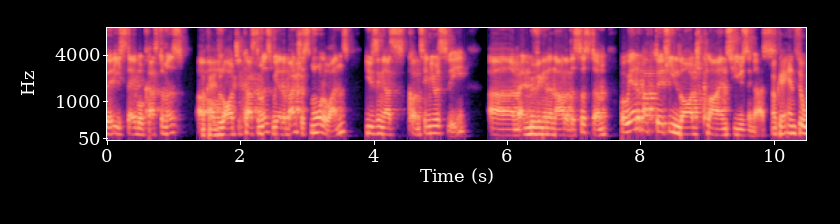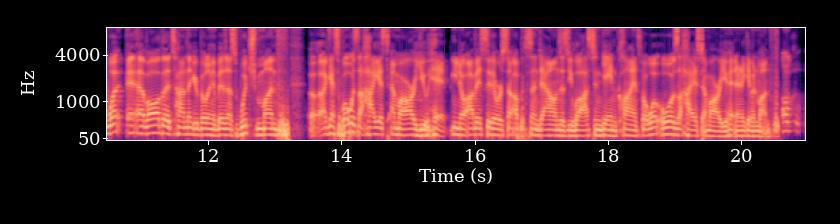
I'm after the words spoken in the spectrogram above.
30 stable customers uh, okay. of larger customers. We had a bunch of smaller ones using us continuously um, and moving in and out of the system. But we had about 30 large clients using us. Okay. And so, what of all the time that you're building a business, which month, uh, I guess, what was the highest MRR you hit? You know, obviously there were some ups and downs as you lost and gained clients, but what, what was the highest MRR you hit in any given month? Oh,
